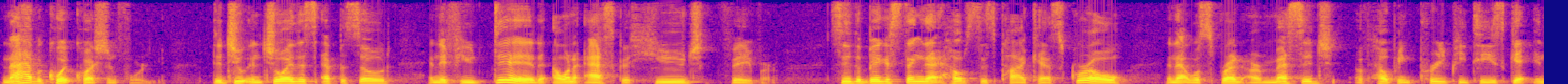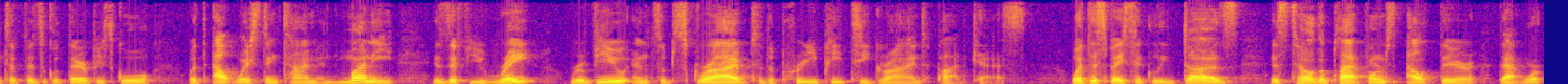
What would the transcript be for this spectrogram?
And I have a quick question for you. Did you enjoy this episode? And if you did, I want to ask a huge favor. See, the biggest thing that helps this podcast grow and that will spread our message of helping pre PTs get into physical therapy school without wasting time and money is if you rate, review, and subscribe to the Pre PT Grind podcast. What this basically does is tell the platforms out there that we're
